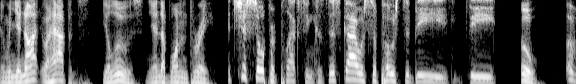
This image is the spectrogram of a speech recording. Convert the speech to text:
and when you're not, what happens? You lose. You end up one and three. It's just so perplexing because this guy was supposed to be the who uh,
